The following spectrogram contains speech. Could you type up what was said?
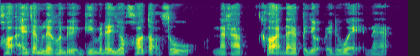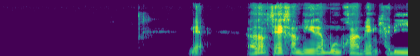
ข้อไอ้จำเลยคนอื่นที่ไม่ได้ยกข้อต่อสู้นะครับ ก็ได้ประโยชน์ไปด้วยนะฮะเนี่ยเราต้องใช้คำนี้นะมูลความแห่งคดี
